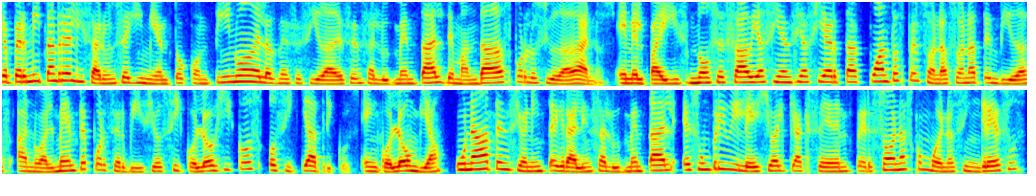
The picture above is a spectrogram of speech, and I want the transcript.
que permitan realizar un seguimiento continuo de las necesidades en salud mental demandadas por los ciudadanos. En el país no se sabe a ciencia cierta cuántas personas son atendidas anualmente por servicios psicológicos o psiquiátricos. En Colombia, una atención integral en salud mental es un privilegio al que acceden personas con buenos ingresos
